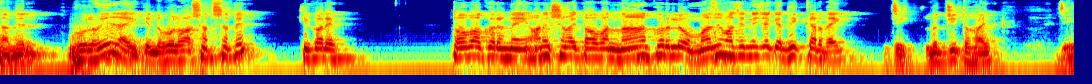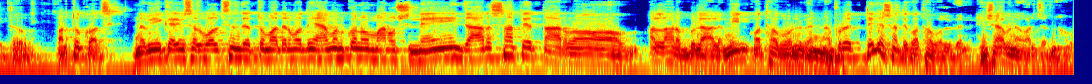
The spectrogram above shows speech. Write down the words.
যাদের ভুল হয়ে যায়, কিন্তু ভুল হওয়ার সাথে সাথে কি করে? তবা করে নেই অনেক সময় তবা না করলেও মাঝে মাঝে নিজেকে ধিক্কার দেয়। জি, লজ্জিত হয়। জি, তো পার্থক্য আছে। নবী করিম সাল বলছেন যে তোমাদের মধ্যে এমন কোন মানুষ নেই যার সাথে তার রব, আল্লাহ রবুল্লা আলমিন কথা বলবেন না, প্রত্যেকের সাথে কথা বলবেন, হিসাব নেওয়ার জন্য।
